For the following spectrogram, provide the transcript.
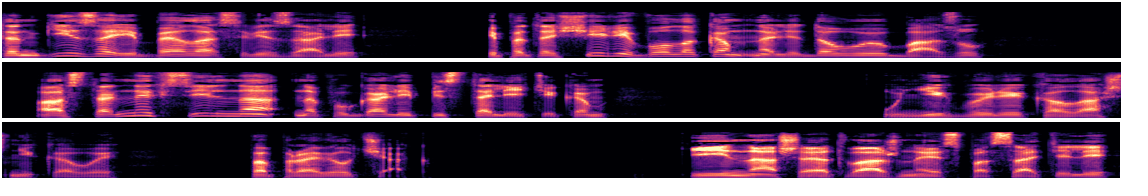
Тенгиза и Белла связали и потащили волоком на ледовую базу, а остальных сильно напугали пистолетиком. «У них были калашниковы», — поправил Чак. И наши отважные спасатели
